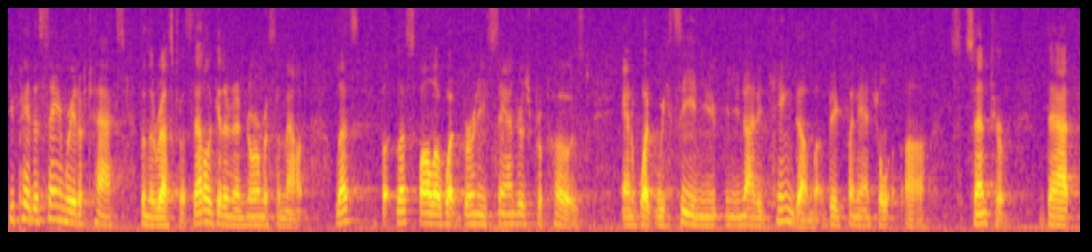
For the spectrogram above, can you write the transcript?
you pay the same rate of tax than the rest of us. That'll get an enormous amount. Let's, let's follow what Bernie Sanders proposed and what we see in, in United Kingdom, a big financial uh, center. That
